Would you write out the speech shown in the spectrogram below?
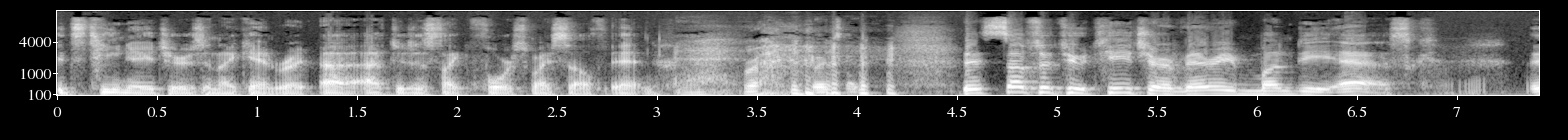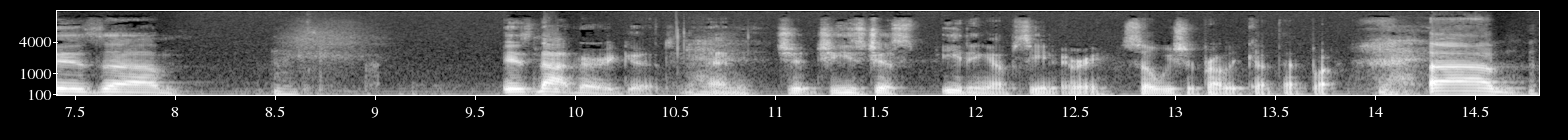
it's teenagers and I can't write. Uh, I have to just like force myself in. Right. Like, this substitute teacher, very Mundy esque, is um is not very good, and j- she's just eating up scenery. So we should probably cut that part. Um,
